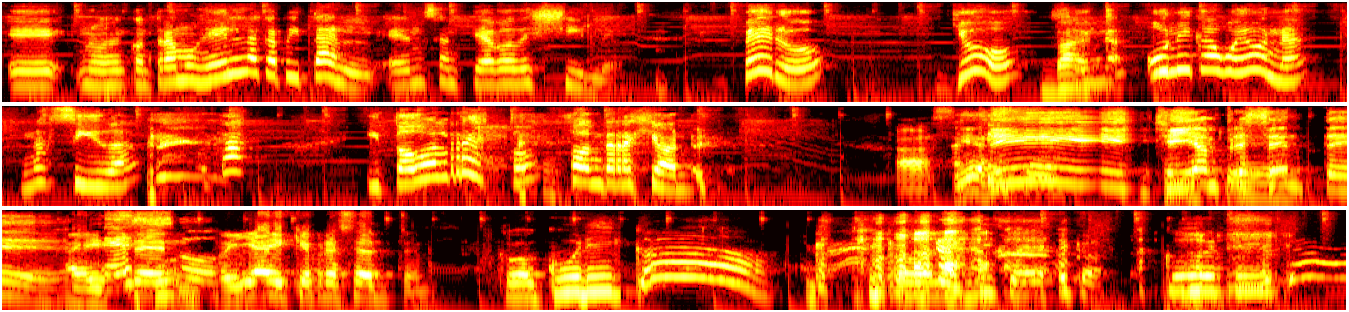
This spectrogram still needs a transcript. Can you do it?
eh, nos encontramos en la capital, en Santiago de Chile. Pero yo soy la única weona nacida acá y todo el resto son de región. Así es. Sí, Chillán presente. Ahí oye, hay que presente. Como Curicó. Como les dice. Curicó.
